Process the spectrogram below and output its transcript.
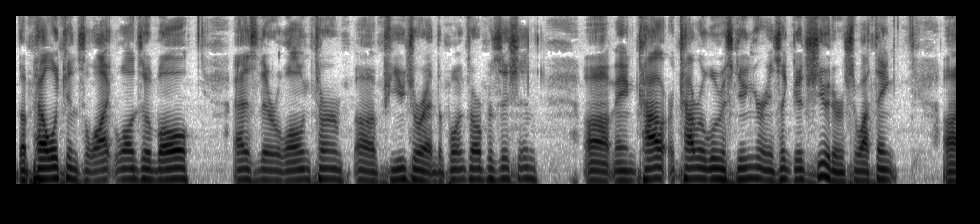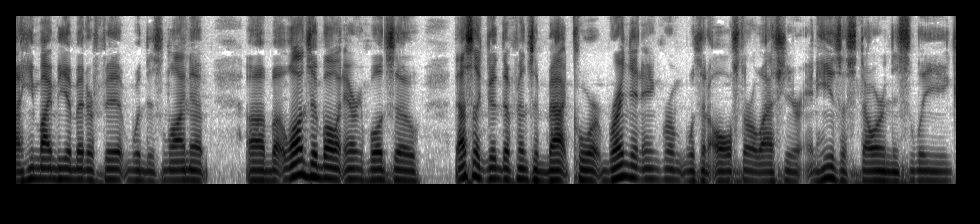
the Pelicans like Lonzo Ball as their long term uh, future at the point guard position. Um, and Kira Lewis Jr. is a good shooter, so I think uh, he might be a better fit with this lineup. Uh, but Lonzo Ball and Eric Bledsoe that's a good defensive backcourt. Brandon Ingram was an all star last year, and he's a star in this league.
